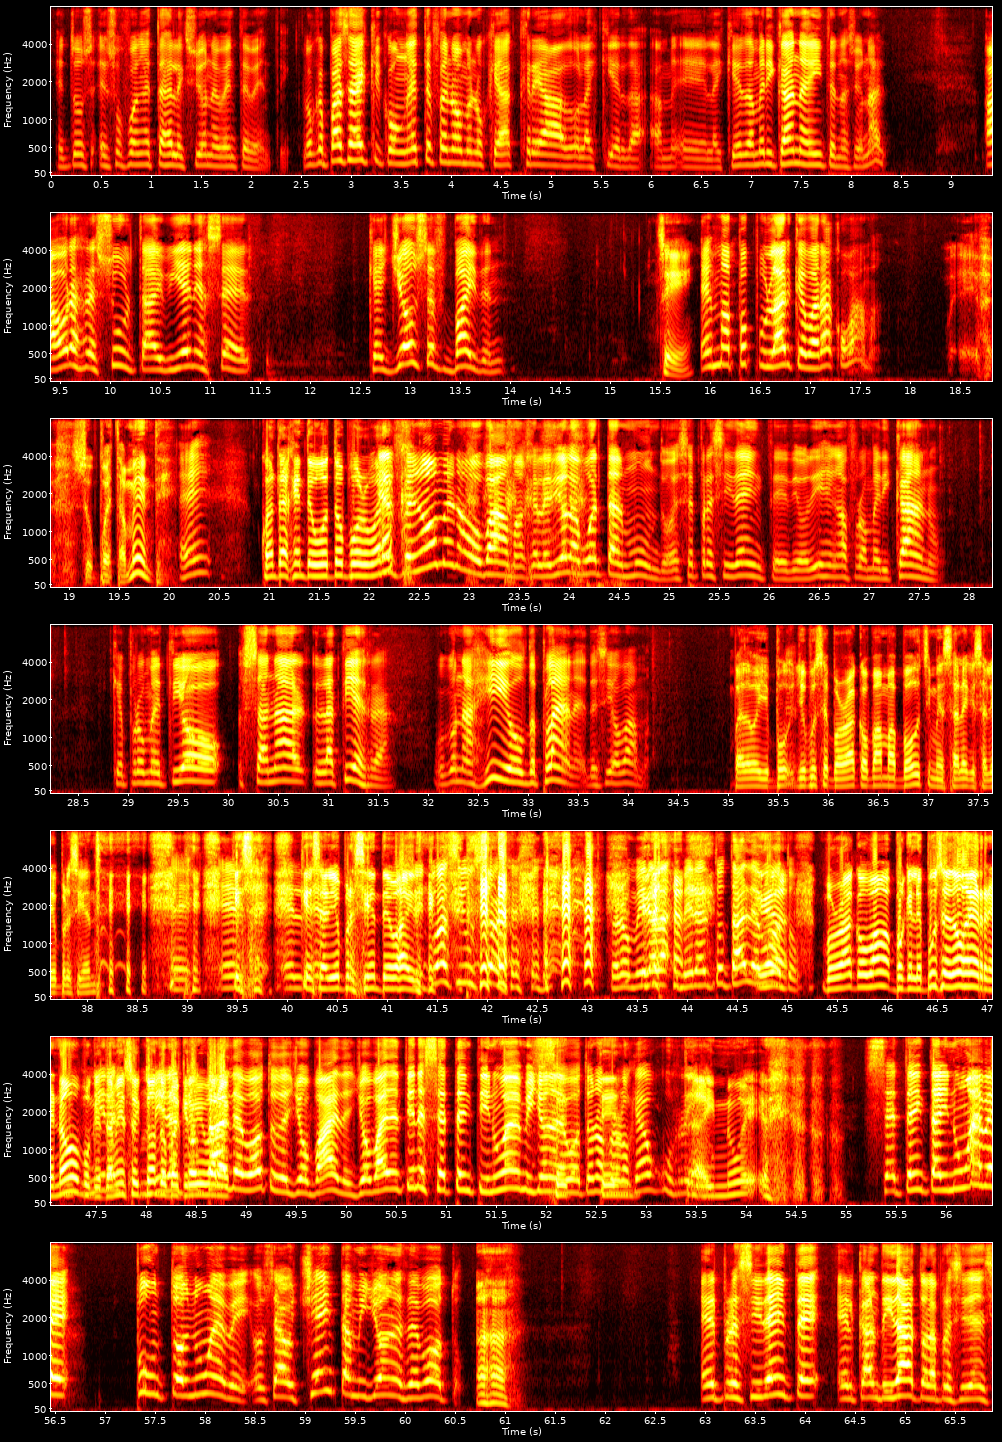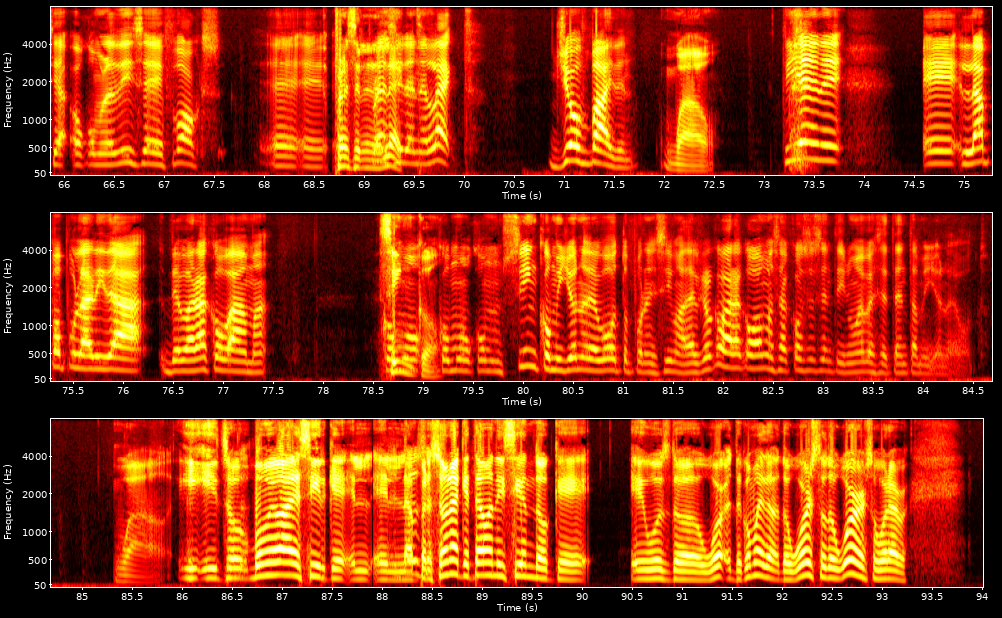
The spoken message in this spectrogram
Entonces, eso fue en estas elecciones 2020. Lo que pasa es que con este fenómeno que ha creado la izquierda, eh, la izquierda americana e internacional, ahora resulta y viene a ser que Joseph Biden Sí. es más popular que Barack Obama. Supuestamente. ¿eh? ¿Cuánta gente votó por El Barack? fenómeno Obama que le dio la vuelta al mundo, ese presidente de origen afroamericano que prometió sanar la tierra. We're gonna heal the planet, decía Obama. By the way, yo, pu- yo puse Barack Obama votes y me sale que salió presidente. Eh, que el- sa- el- que el- salió presidente Si Biden. tú haces un search, pero mira, la- mira el total de votos. Barack Obama, porque le puse dos R, ¿no? Porque Mira también el- soy tonto para el escribir total Barack. de votos de Joe Biden. Joe Biden tiene 79 millones de votos. No, pero lo que ha ocurrido. 79. 79.9, o sea, 80 millones de votos. Ajá. El presidente, el candidato a la presidencia, o como le dice Fox, eh, eh, President elect. president elect, Joe Biden, Wow. tiene eh, la popularidad de Barack Obama como, Cinco. como con 5 millones de votos por encima de él. Creo que Barack Obama sacó 69, 70 millones de votos. Wow. Y, y so, vos me vas a decir que el, el- la Entonces- persona que estaban diciendo que it was the, wor- the, ¿cómo the, the worst of the worst o whatever,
